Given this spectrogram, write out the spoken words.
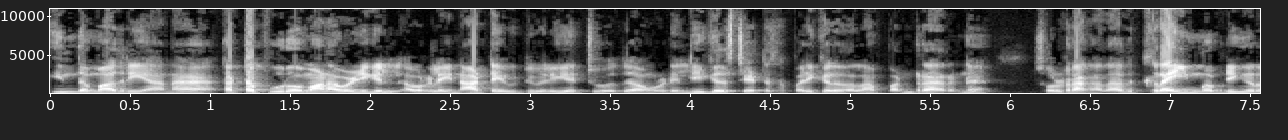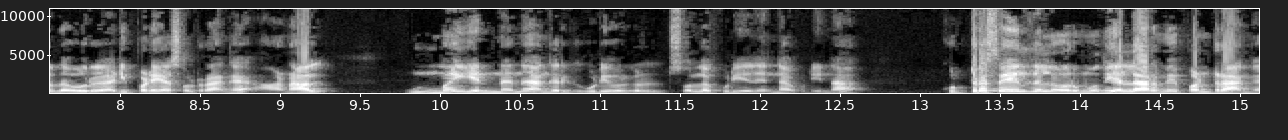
இந்த மாதிரியான சட்டப்பூர்வமான வழிகளில் அவர்களை நாட்டை விட்டு வெளியேற்றுவது அவங்களுடைய லீகல் ஸ்டேட்டஸை பறிக்கிறதெல்லாம் பண்ணுறாருன்னு சொல்கிறாங்க அதாவது கிரைம் அப்படிங்கிறத ஒரு அடிப்படையாக சொல்கிறாங்க ஆனால் உண்மை என்னன்னு அங்கே இருக்கக்கூடியவர்கள் சொல்லக்கூடியது என்ன அப்படின்னா குற்ற செயல்கள்னு வரும்போது எல்லாருமே பண்ணுறாங்க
